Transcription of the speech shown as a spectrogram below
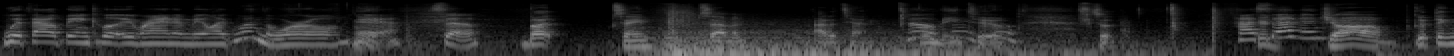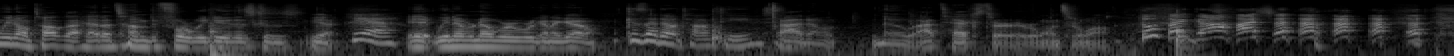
without being completely random. Being like, what in the world? Yeah. Yeah. So But same, seven out of ten for Oh, me too. cool. So high good seven. job. Good thing we don't talk ahead of time before we do this, because yeah, Yeah. it, we never know where we're gonna go. Because I don't talk to you. so- I don't know. I text her every once in a while. Oh my gosh. I'm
